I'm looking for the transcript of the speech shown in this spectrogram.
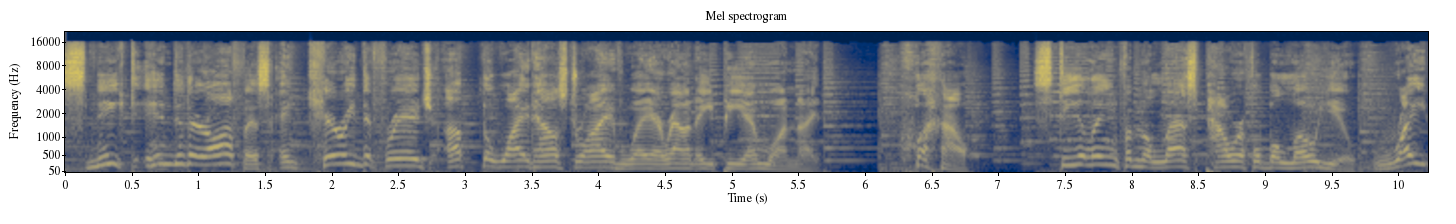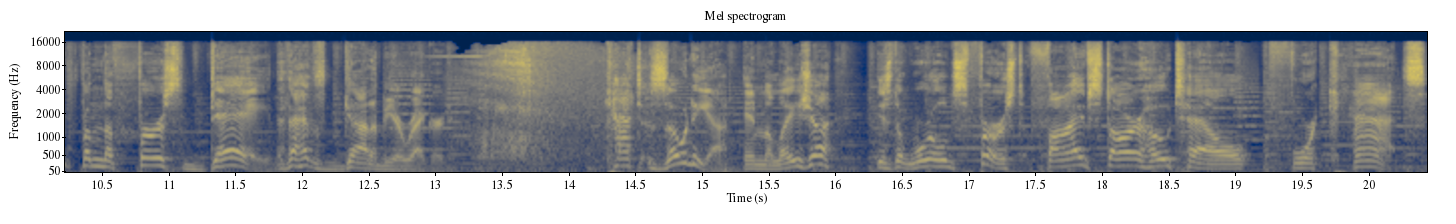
sneaked into their office, and carried the fridge up the White House driveway around 8 p.m. one night. Wow! Stealing from the less powerful below you right from the first day – that's gotta be a record. Catzonia in Malaysia is the world's first five-star hotel for cats.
